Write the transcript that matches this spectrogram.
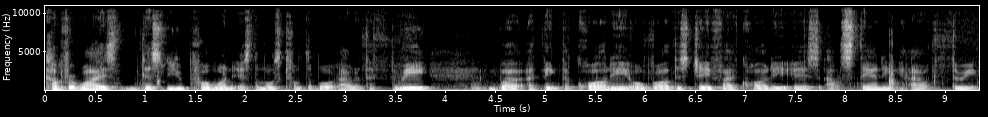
Comfort wise, this U Pro one is the most comfortable out of the three, but I think the quality overall, this J5 quality is outstanding out of three.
